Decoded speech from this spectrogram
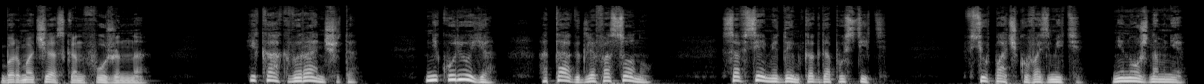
бормоча сконфуженно. «И как вы раньше-то? Не курю я, а так, для фасону. Со всеми дым когда пустить. Всю пачку возьмите, не нужно мне».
